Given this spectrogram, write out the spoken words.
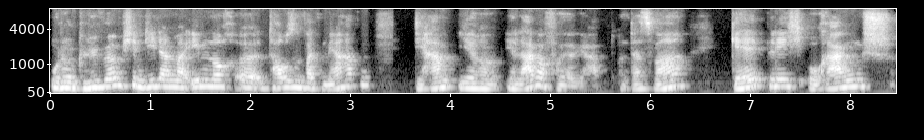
oder Glühwürmchen, die dann mal eben noch äh, 1000 Watt mehr hatten. Die haben ihre, ihr Lagerfeuer gehabt und das war gelblich, orange,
